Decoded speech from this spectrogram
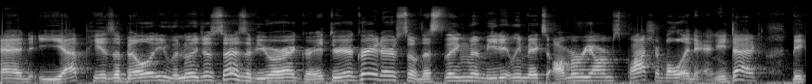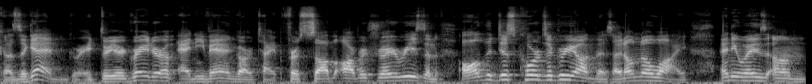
and yep, his ability literally just says if you are at grade 3 or greater, so this thing immediately makes Armory Arm splashable in any deck, because again, grade 3 or greater of any Vanguard type, for some arbitrary reason. All the Discords agree on this, I don't know why. Anyways, um,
